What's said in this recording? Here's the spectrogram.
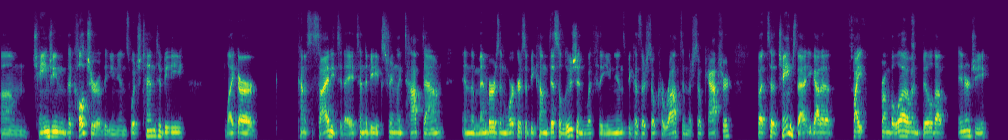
um, changing the culture of the unions, which tend to be like our kind of society today, tend to be extremely top down. And the members and workers have become disillusioned with the unions because they're so corrupt and they're so captured. But to change that, you got to fight from below and build up energy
